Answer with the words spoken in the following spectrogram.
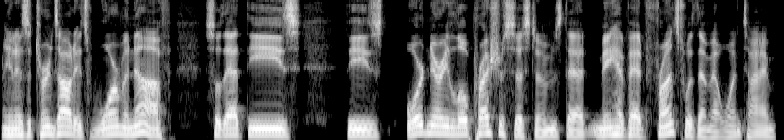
And as it turns out, it's warm enough so that these these ordinary low pressure systems that may have had fronts with them at one time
